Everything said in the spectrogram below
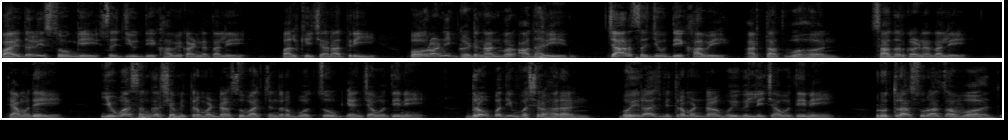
पायदळी सोंगे सजीव देखावे काढण्यात आले. पालखीच्या रात्री पौराणिक घटनांवर आधारित चार सजीव देखावे अर्थात वहन सादर करण्यात आले. त्यामध्ये युवा संघर्ष मित्रमंडळ सुभाषचंद्र बोस चौक यांच्या वतीने द्रौपदी वस्त्रहरण भोईराज मित्रमंडळ भुईगल्लीच्या वतीने रुद्रासुराचा वध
